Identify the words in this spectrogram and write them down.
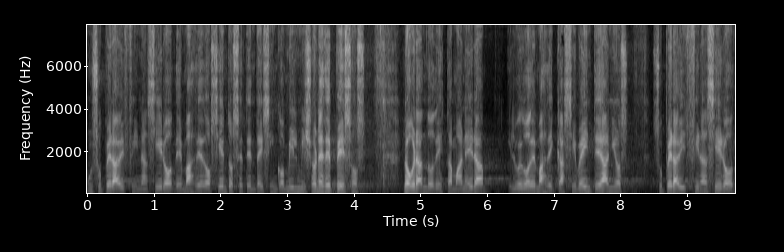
un superávit financiero de más de 275 mil millones de pesos, logrando de esta manera, y luego de más de casi 20 años, superávit financiero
